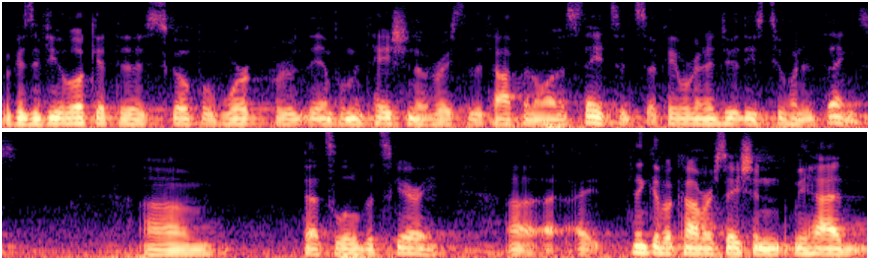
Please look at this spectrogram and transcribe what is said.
Because if you look at the scope of work for the implementation of Race to the Top in a lot of states, it's okay, we're going to do these 200 things. Um, that's a little bit scary. Uh, I, think of a conversation we had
